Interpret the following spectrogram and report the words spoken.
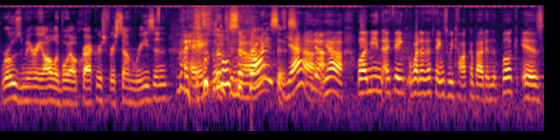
rosemary olive oil crackers for some reason. Right. Hey, Little good to know. surprises. Yeah, Yeah. yeah, Well, I mean, I think one of the things we talk about in the book is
